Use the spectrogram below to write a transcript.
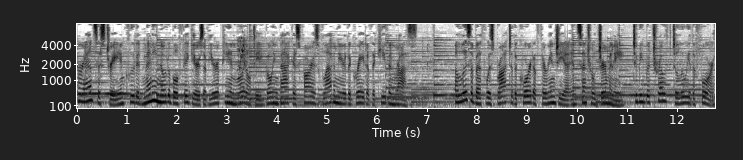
Her ancestry included many notable figures of European royalty going back as far as Vladimir the Great of the Kievan Rus. Elizabeth was brought to the court of Thuringia in central Germany, to be betrothed to Louis IV,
